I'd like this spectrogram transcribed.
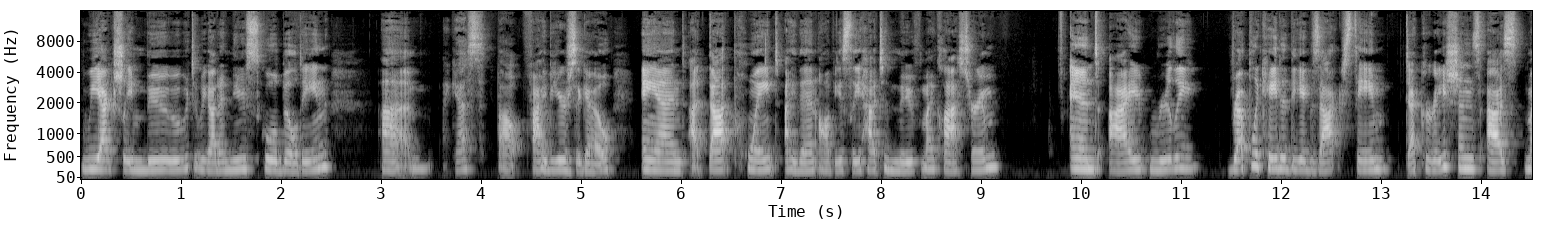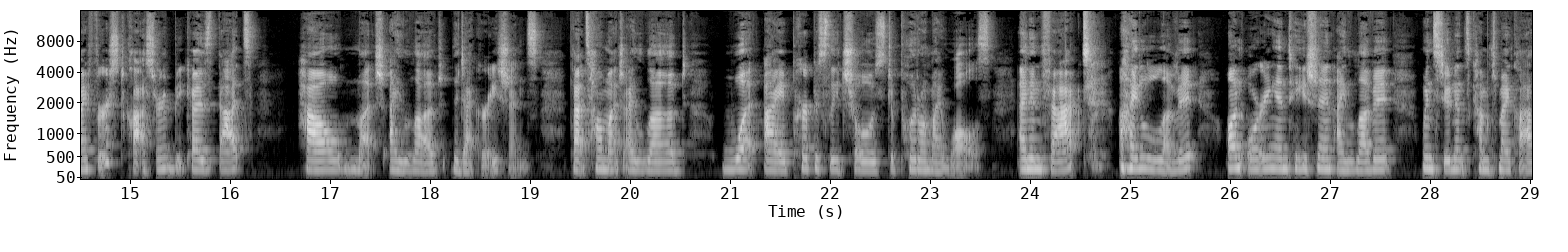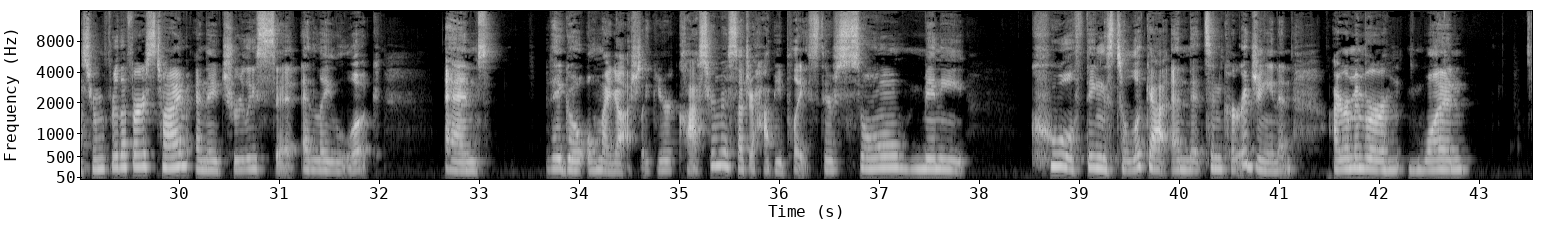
we actually moved. We got a new school building, um, I guess about five years ago. And at that point, I then obviously had to move my classroom. And I really replicated the exact same decorations as my first classroom because that's how much I loved the decorations. That's how much I loved what I purposely chose to put on my walls. And in fact, I love it on orientation. I love it when students come to my classroom for the first time and they truly sit and they look and they go, oh my gosh, like your classroom is such a happy place. There's so many cool things to look at and it's encouraging. And I remember one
